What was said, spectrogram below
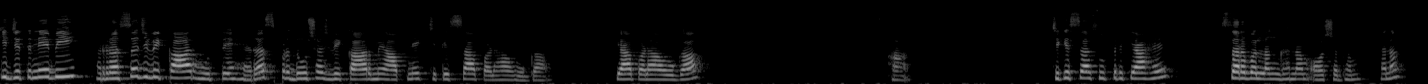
कि जितने भी रसज विकार होते हैं, रस प्रदोषज विकार में आपने एक चिकित्सा पढ़ा होगा। क्या पढ़ा होगा? हाँ। चिकित्सा सूत्र क्या है? सर्वलंघनम औषधम, है ना?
